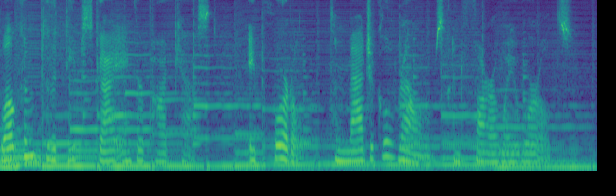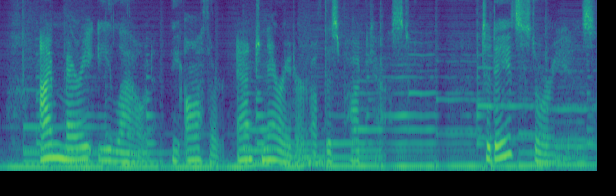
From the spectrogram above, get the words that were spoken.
Welcome to the Deep Sky Anchor Podcast, a portal to magical realms and faraway worlds. I'm Mary E. Lowd, the author and narrator of this podcast. Today's story is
